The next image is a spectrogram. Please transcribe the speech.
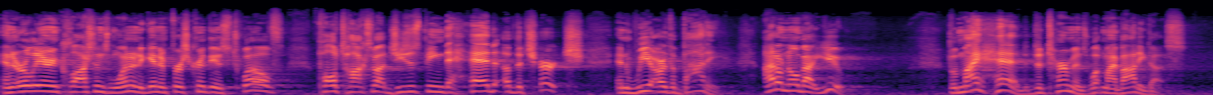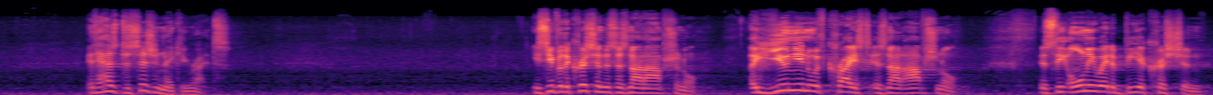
And earlier in Colossians 1 and again in 1 Corinthians 12, Paul talks about Jesus being the head of the church and we are the body. I don't know about you, but my head determines what my body does. It has decision making rights. You see, for the Christian, this is not optional. A union with Christ is not optional. It's the only way to be a Christian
